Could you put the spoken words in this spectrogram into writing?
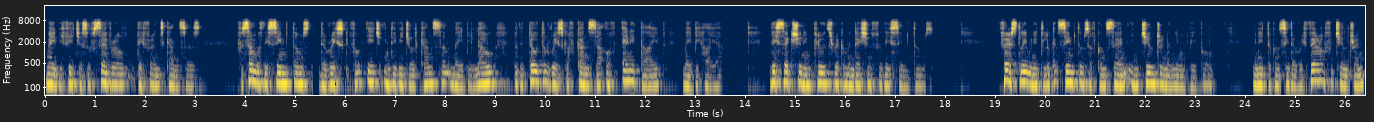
may be features of several different cancers for some of these symptoms, the risk for each individual cancer may be low, but the total risk of cancer of any type may be higher. This section includes recommendations for these symptoms. Firstly, we need to look at symptoms of concern in children and young people. We need to consider referral for children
